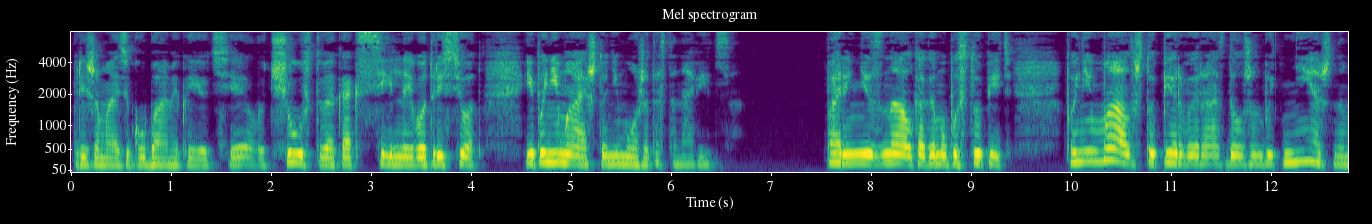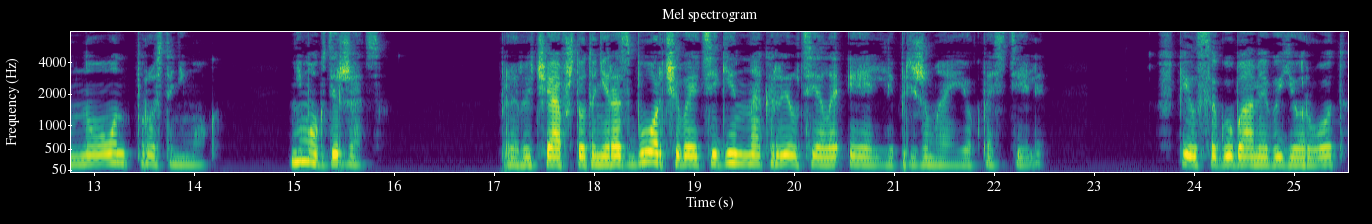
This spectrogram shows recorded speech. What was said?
прижимаясь губами к ее телу, чувствуя, как сильно его трясет, и понимая, что не может остановиться. Парень не знал, как ему поступить, понимал, что первый раз должен быть нежным, но он просто не мог. Не мог сдержаться. Прорычав что-то неразборчивое, Тигин накрыл тело Элли, прижимая ее к постели. Впился губами в ее рот,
